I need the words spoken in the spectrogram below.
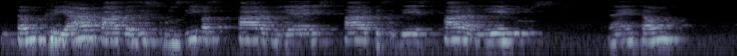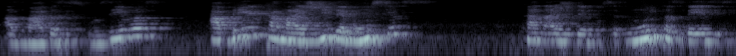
Então, criar vagas exclusivas para mulheres, para PCDs, para negros. Né? Então, as vagas exclusivas, abrir canais de denúncias, canais de denúncias muitas vezes,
